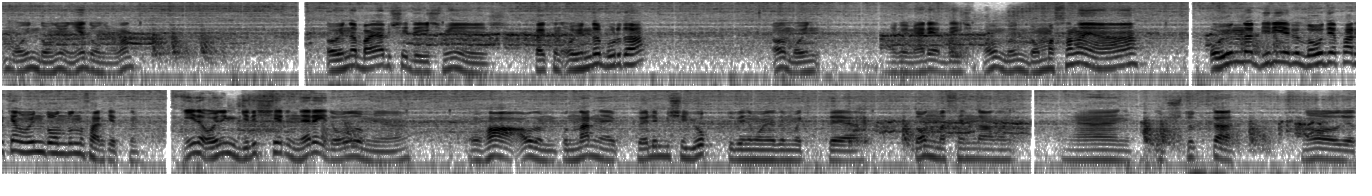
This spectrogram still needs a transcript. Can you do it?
Ama oyun donuyor. Niye donuyor lan? Oyunda baya bir şey değişmiş. Bakın oyunda burada Oğlum oyun koyayım her yer değiş. Oğlum oyun donmasana ya. Oyunda bir yeri load yaparken oyun donduğunu fark ettim. İyi de oyunun giriş yeri nereydi oğlum ya? Oha oğlum bunlar ne? Böyle bir şey yoktu benim oynadığım vakitte ya. Donma sen de anan. Yani uçtuk da ne oluyor?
